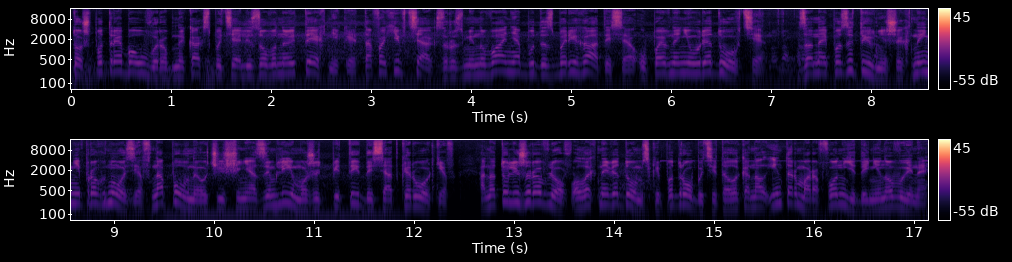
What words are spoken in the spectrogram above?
Тож потреба у виробниках спеціалізованої техніки та фахівцях з розмінування буде зберігатися, упевнені урядовці. За найпозитивніших нині прогнозів на повне очищення землі можуть піти десятки років. Анатолій Журавльов, Олег Невідомський. Подробиці телеканал Інтер. Марафон. Єдині новини.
